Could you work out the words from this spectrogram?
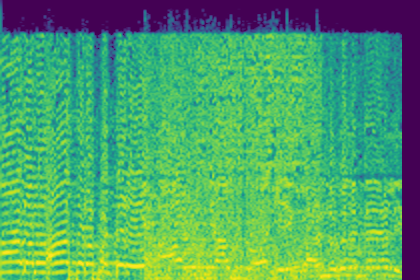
ಮಾಡಲು ಆತರ ಪಟ್ಟರೆ ಈ ಗಂಡುಗಳ ಕೈಯಲ್ಲಿ.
